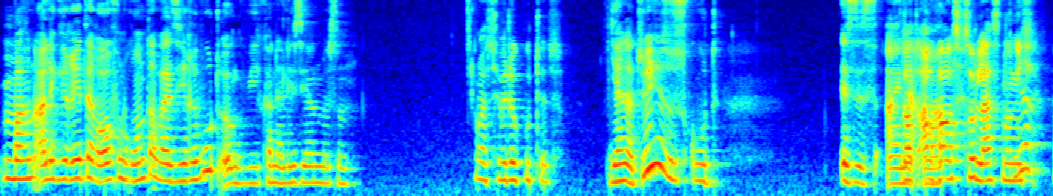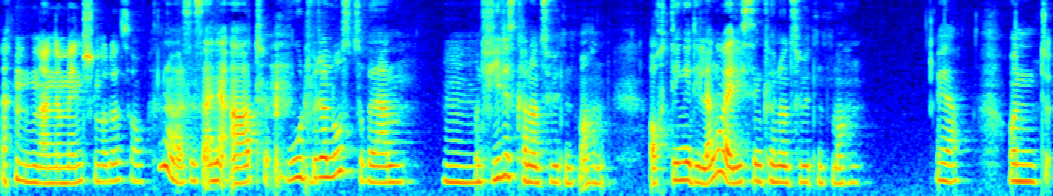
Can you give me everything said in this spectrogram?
machen alle Geräte rauf und runter, weil sie ihre Wut irgendwie kanalisieren müssen. Was wieder gut ist. Ja, natürlich ist es gut. Es ist eine Dort Art, auch rauszulassen und nicht ja. an einem Menschen oder so. Genau, es ist eine Art, Wut wieder loszuwerden. Mhm. Und vieles kann uns wütend machen. Auch Dinge, die langweilig sind, können uns wütend machen. Ja. Und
